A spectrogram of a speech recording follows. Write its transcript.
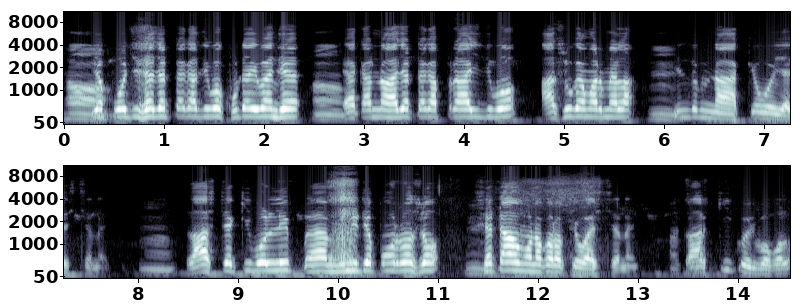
হ্যাঁ। যে পঁচিশ হাজার টাকা দিব খুঁটাই বাঁধে। হ্যাঁ, একান্ন হাজার টাকা প্রাইজ দিব আসুক আমার মেলা। কিন্তু না কেউই আসছে না। লাস্টে কি বললি? মিনিটে পনেরোশো। সেটাও মনে করো কেউ আসছে না তো আচ্ছা। আর কি করব বলো?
